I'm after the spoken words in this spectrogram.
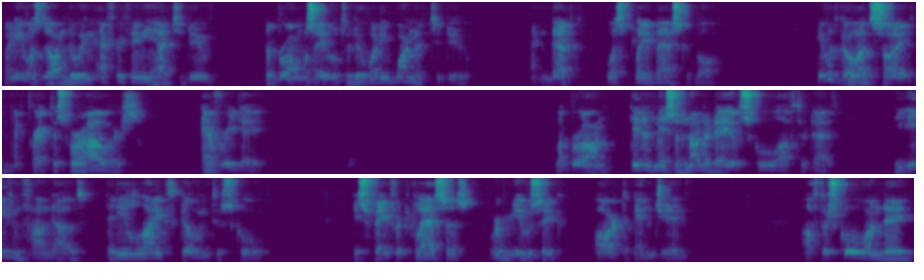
When he was done doing everything he had to do, LeBron was able to do what he wanted to do, and that was play basketball. He would go outside and practice for hours, every day. LeBron didn't miss another day of school after that. He even found out that he liked going to school. His favorite classes were music, art and gym. After school one day,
